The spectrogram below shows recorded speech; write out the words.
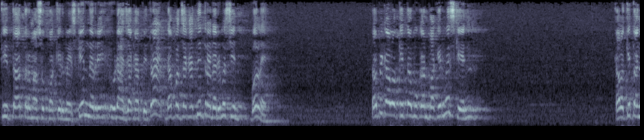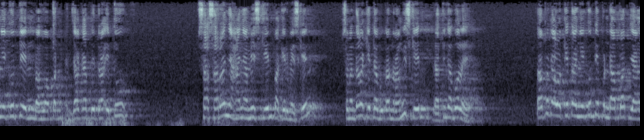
kita termasuk fakir miskin dari udah zakat fitrah dapat zakat fitrah dari masjid boleh. Tapi kalau kita bukan fakir miskin, kalau kita ngikutin bahwa zakat fitrah itu sasarannya hanya miskin, fakir miskin, sementara kita bukan orang miskin, berarti nggak boleh. Tapi kalau kita ngikuti pendapat yang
